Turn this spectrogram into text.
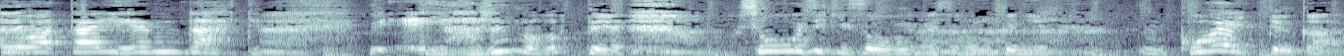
れは大変だって。え、やるの？って、正直そう思いました、本当に。怖いっていうか、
